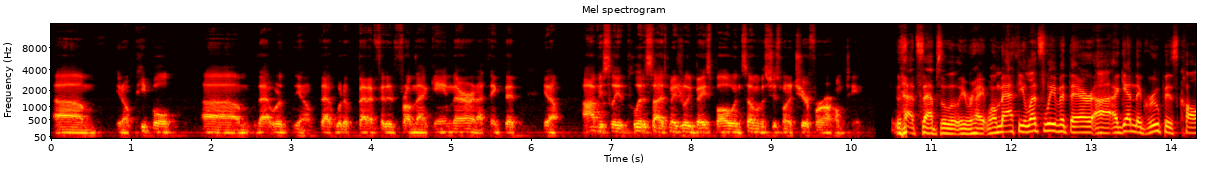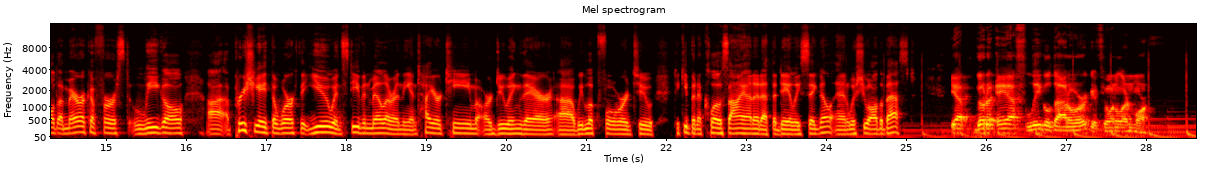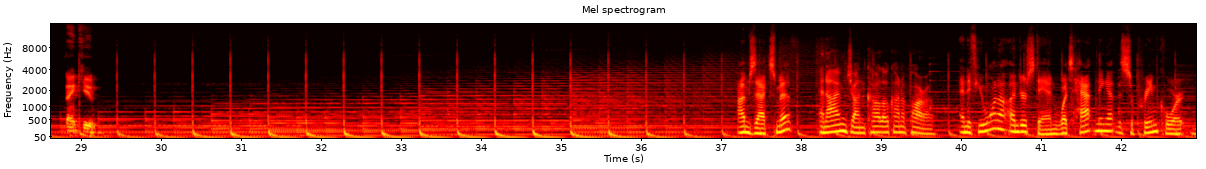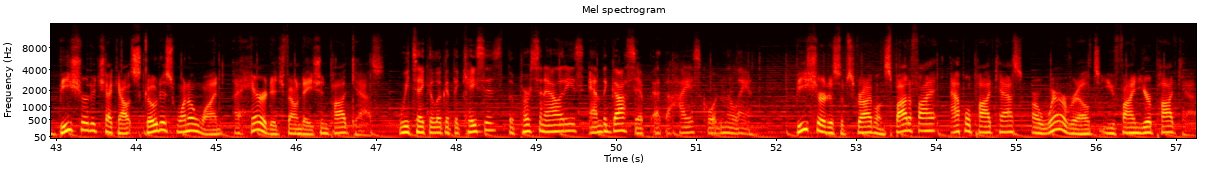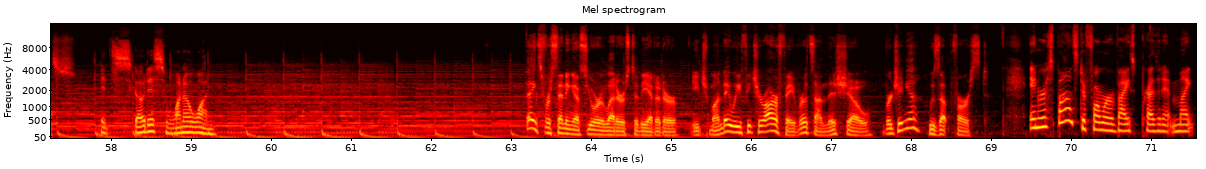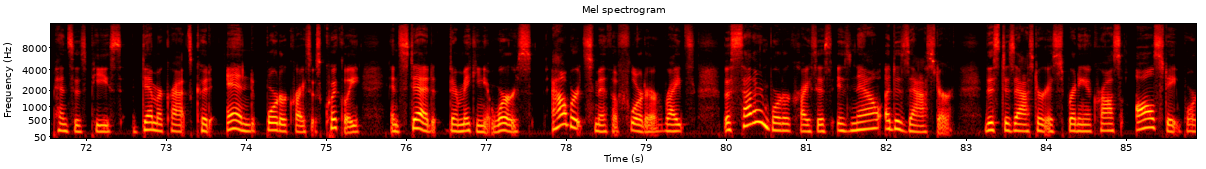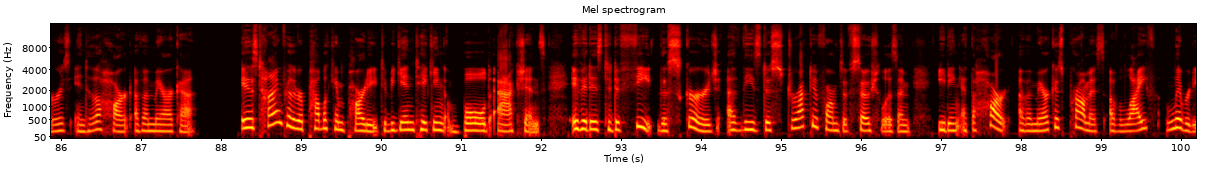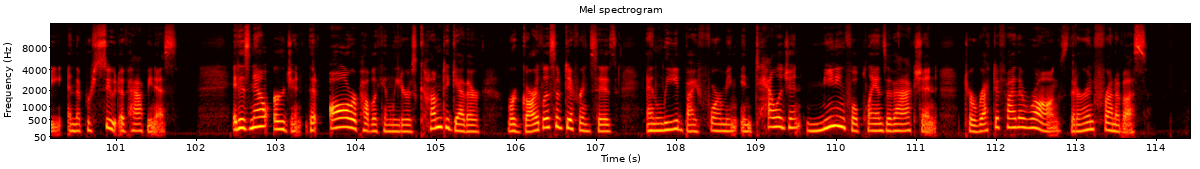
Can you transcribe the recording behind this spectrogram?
um, you know people um, that would you know that would have benefited from that game there. And I think that you know obviously it politicized Major League Baseball when some of us just want to cheer for our home team. That's absolutely right. Well, Matthew, let's leave it there. Uh, again, the group is called America First Legal. Uh, appreciate the work that you and Stephen Miller and the entire team are doing there. Uh, we look forward to to keeping a close eye on it at the Daily Signal, and wish you all the best. Yep. Go to aflegal.org if you want to learn more. Thank you. I'm Zach Smith. And I'm Giancarlo Canaparo. And if you want to understand what's happening at the Supreme Court, be sure to check out SCOTUS 101, a Heritage Foundation podcast. We take a look at the cases, the personalities, and the gossip at the highest court in the land. Be sure to subscribe on Spotify, Apple Podcasts, or wherever else you find your podcasts. It's SCOTUS 101. Thanks for sending us your letters to the editor. Each Monday, we feature our favorites on this show. Virginia, who's up first? In response to former Vice President Mike Pence's piece, Democrats could end border crisis quickly. Instead, they're making it worse. Albert Smith of Florida writes The southern border crisis is now a disaster. This disaster is spreading across all state borders into the heart of America. It is time for the Republican Party to begin taking bold actions if it is to defeat the scourge of these destructive forms of socialism eating at the heart of America's promise of life, liberty, and the pursuit of happiness. It is now urgent that all Republican leaders come together, regardless of differences, and lead by forming intelligent, meaningful plans of action to rectify the wrongs that are in front of us.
